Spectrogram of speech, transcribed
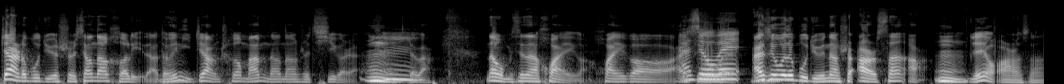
这样的布局是相当合理的，等于你这辆车满满当当是七个人，嗯嗯对吧？那我们现在换一个，换一个 SUV SUV 的布局呢是二三二，嗯。也有二三，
